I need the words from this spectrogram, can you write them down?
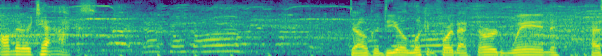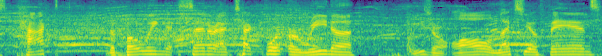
on their attacks. Del Delgadillo looking for that third win. Has packed the Boeing Center at Techport Arena. These are all Alexia fans.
